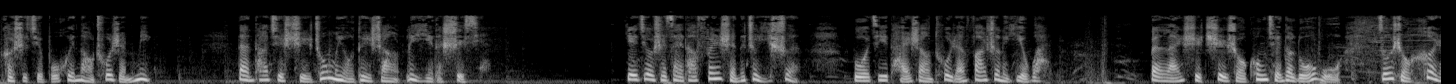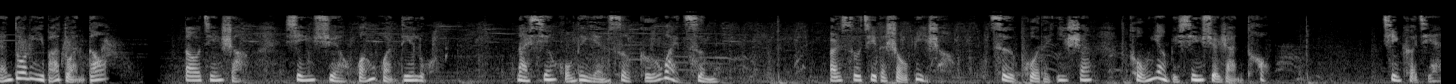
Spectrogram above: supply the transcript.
可是却不会闹出人命。但他却始终没有对上立业的视线。也就是在他分神的这一瞬，搏击台上突然发生了意外。本来是赤手空拳的罗武，左手赫然多了一把短刀，刀尖上鲜血缓缓滴落，那鲜红的颜色格外刺目。而苏七的手臂上刺破的衣衫同样被鲜血染透，顷刻间，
